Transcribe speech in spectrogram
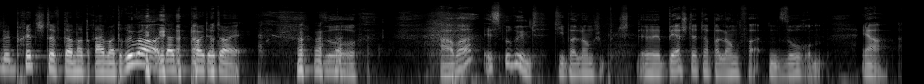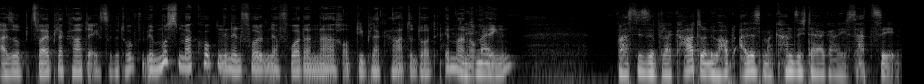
mit Prittstift dann noch dreimal drüber und dann toi toi toi. So. Aber ist berühmt, die Ballon, äh, Bärstädter Ballonfahrten, so rum. Ja, also zwei Plakate extra gedruckt. Wir mussten mal gucken in den Folgen davor danach, ob die Plakate dort immer noch mein, hängen. was diese Plakate und überhaupt alles, man kann sich da ja gar nicht satt sehen.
